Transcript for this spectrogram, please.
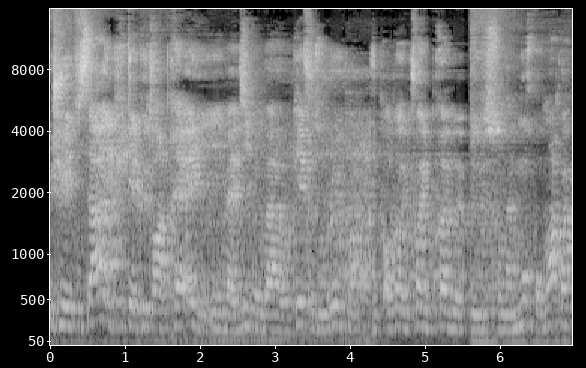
Je lui ai dit ça, et puis quelques temps après, il, m'a dit, bon bah ok, faisons-le, quoi. Donc encore une fois, une preuve de son amour pour moi, quoi.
